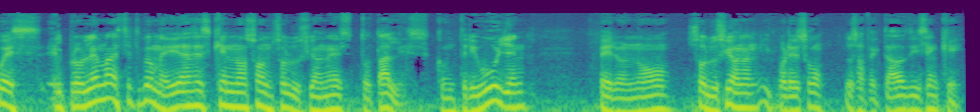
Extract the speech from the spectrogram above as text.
Pues el problema de este tipo de medidas es que no son soluciones totales, contribuyen, pero no solucionan y por eso los afectados dicen que,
